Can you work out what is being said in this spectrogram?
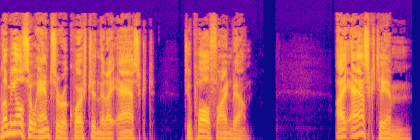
Let me also answer a question that I asked to Paul Finebaum. I asked him,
